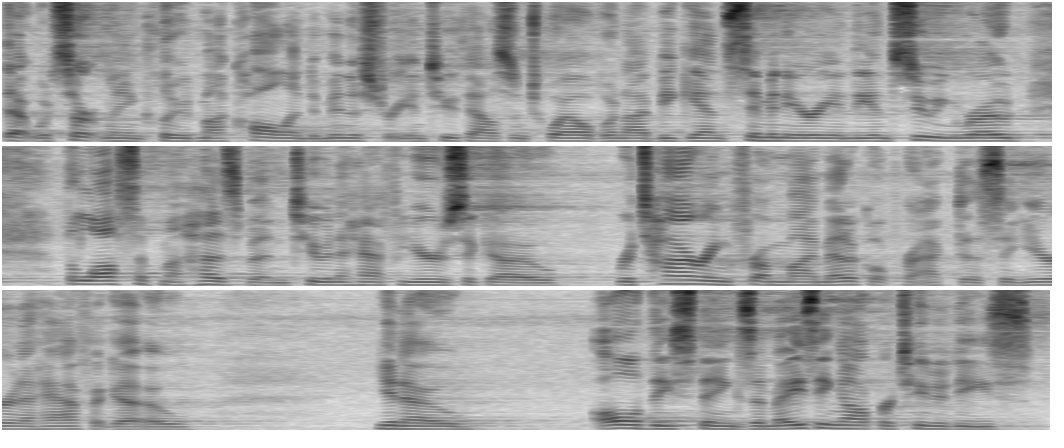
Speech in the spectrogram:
that would certainly include my call into ministry in 2012 when I began seminary and the ensuing road, the loss of my husband two and a half years ago, retiring from my medical practice a year and a half ago. You know, all of these things, amazing opportunities,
